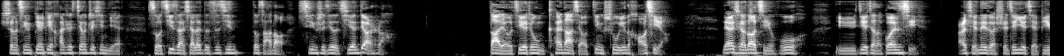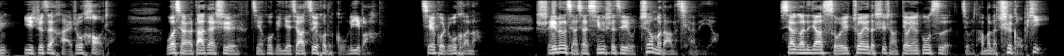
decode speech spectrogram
盛兴偏偏还是将这些年所积攒下来的资金都砸到新世界的旗舰店上，大有街中开大小定输赢的豪气啊！联想到锦湖与叶家的关系，而且那段时间叶剑兵一直在海州耗着，我想着大概是锦湖给叶家最后的鼓励吧。结果如何呢？谁能想象新世界有这么大的潜力呀？香港那家所谓专业的市场调研公司就是他妈的吃狗屁，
